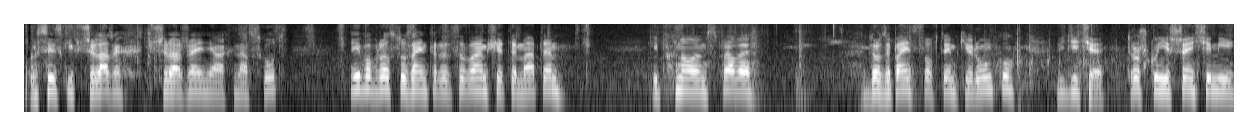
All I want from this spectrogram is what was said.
o rosyjskich pszczelarzach, pszczelarzeniach na wschód. I po prostu zainteresowałem się tematem i pchnąłem sprawę, drodzy Państwo, w tym kierunku. Widzicie, troszkę nieszczęście mi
